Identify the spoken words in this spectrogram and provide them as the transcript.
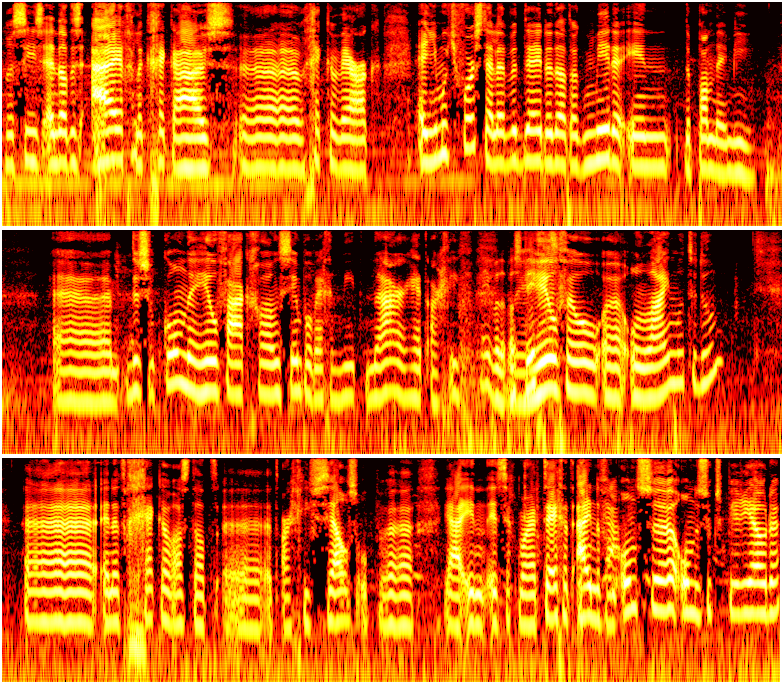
Precies, en dat is eigenlijk gekkenhuis, eh gekke werk. En je moet je voorstellen, we deden dat ook midden in de pandemie. Eh, dus we konden heel vaak gewoon simpelweg niet naar het archief. Nee, want dat was We dicht. heel veel eh, online moeten doen. Eh, en het gekke was dat eh, het archief zelfs op, eh, ja, in, in, zeg maar, tegen het einde van onze onderzoeksperiode,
